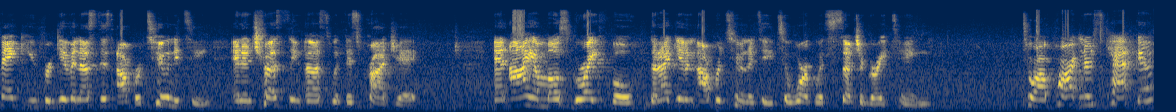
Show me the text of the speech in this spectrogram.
thank you for giving us this opportunity and entrusting us with this project. And I am most grateful that I get an opportunity to work with such a great team. To our partners, CAPCA,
